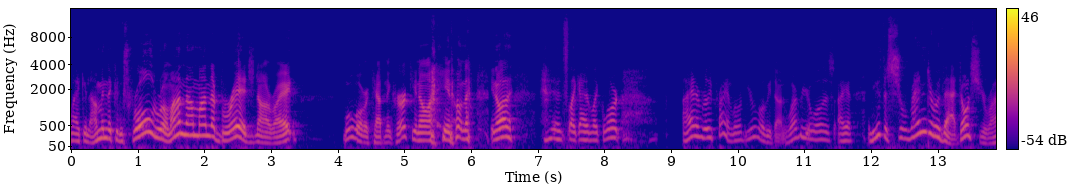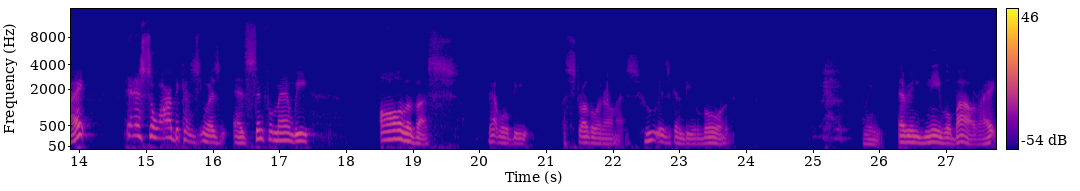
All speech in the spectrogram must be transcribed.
Oh, I can. I'm in the control room. I'm, I'm on the bridge now, right? Move over, Captain Kirk. You know, you know that. You know, it's like I'm like Lord. I had to really pray, Lord, your will be done. Whatever your will is, I have, and you have to surrender that, don't you, right? That is so hard because you know, as, as sinful man, we, all of us, that will be a struggle in our lives. Who is going to be Lord? I mean, every knee will bow, right?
